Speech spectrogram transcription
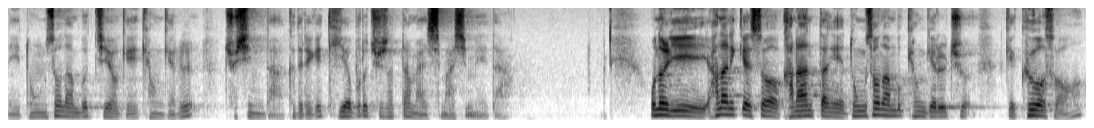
이 동서남북 지역의 경계를 주신다. 그들에게 기업으로 주셨다 말씀하십니다. 오늘 이 하나님께서 가나안 땅에 동서남북 경계를 주, 이렇게 그어서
